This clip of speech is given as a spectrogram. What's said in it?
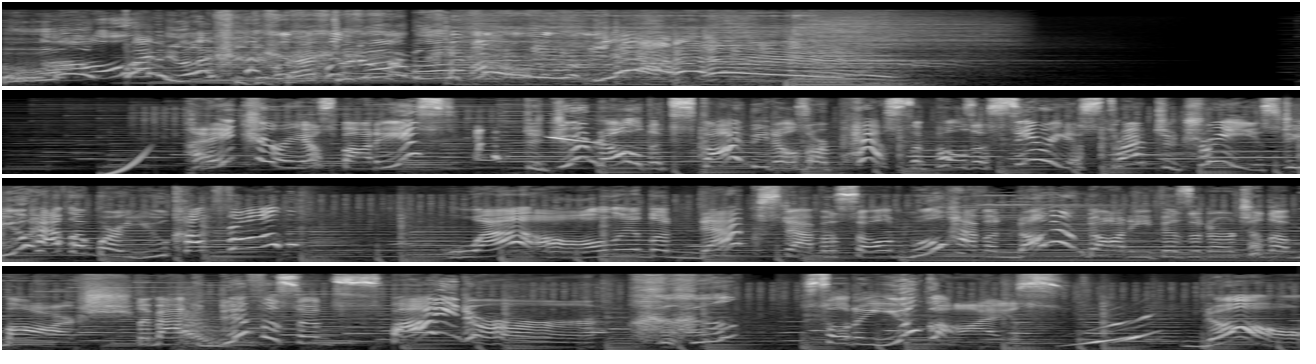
Oh, finally life can get back to normal! Oh, yeah! Buddies! Did you know that sky beetles are pests that pose a serious threat to trees? Do you have them where you come from? Well, in the next episode, we'll have another naughty visitor to the marsh the magnificent spider! so, do you guys know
